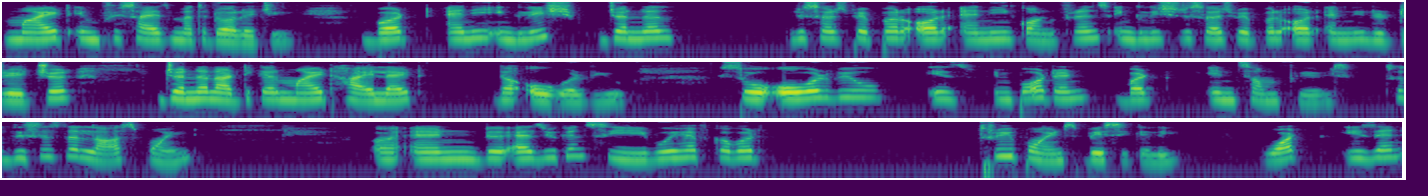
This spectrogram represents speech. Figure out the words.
might emphasize methodology, but any English journal research paper or any conference English research paper or any literature journal article might highlight the overview. So overview is important but in some fields. So this is the last point. uh, and as you can see we have covered three points basically what is an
